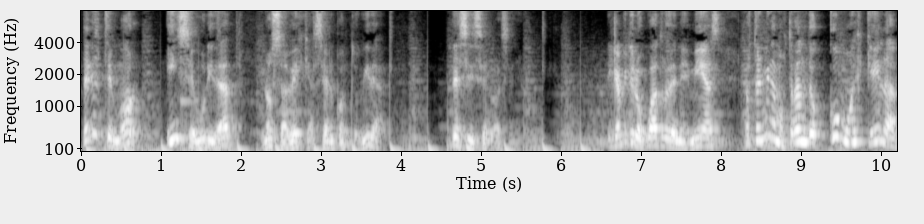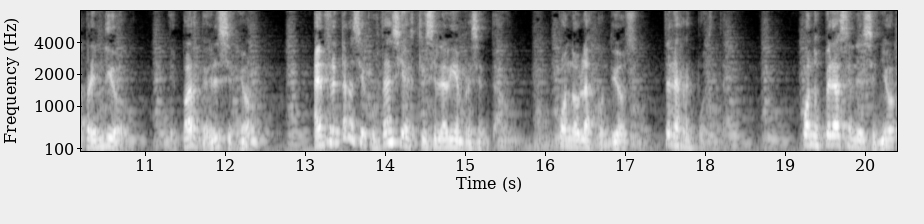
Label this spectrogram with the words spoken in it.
¿Tenés temor, inseguridad, no sabés qué hacer con tu vida? Decíselo al Señor. El capítulo 4 de Nehemías nos termina mostrando cómo es que él aprendió de parte del Señor a enfrentar las circunstancias que se le habían presentado cuando hablas con Dios, tenés respuesta. Cuando esperas en el Señor,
